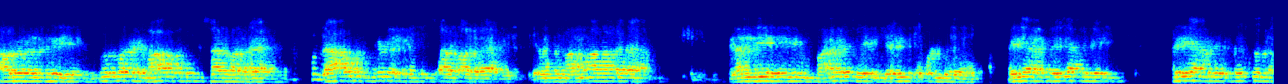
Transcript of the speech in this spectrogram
அவர்களுக்கு முன்பரை மாவட்டத்தின் சார்பாக திராவிட சார்பாக எனது மனமார்ந்த நன்றியையும் வணக்கத்தையும் தெரிவித்துக் கொண்டு பெரியார் பெரியாரை பெரியாரை பெற்றுள்ள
